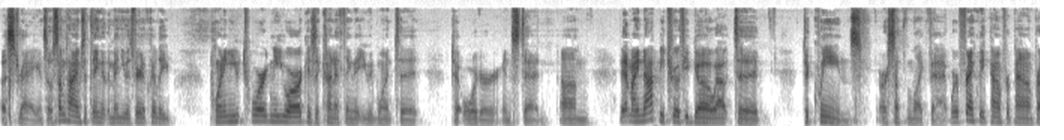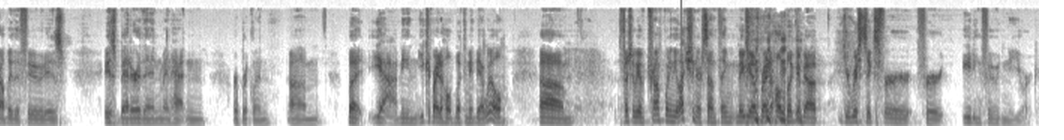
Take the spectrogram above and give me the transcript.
astray. And so sometimes the thing that the menu is very clearly pointing you toward New York is the kind of thing that you would want to to order instead. Um, that might not be true if you go out to to Queens or something like that, where frankly, pound for pound, probably the food is is better than Manhattan or Brooklyn. Um, but yeah, I mean, you could write a whole book, and maybe I will. Um, especially we have Trump winning the election or something. Maybe I'll write a whole book about heuristics for for eating food in New York.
